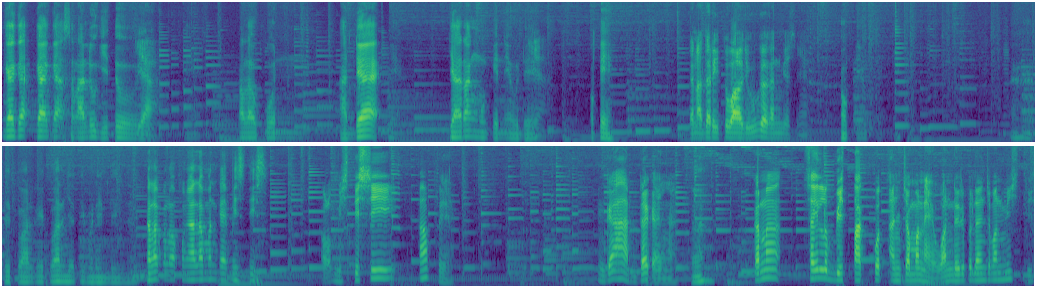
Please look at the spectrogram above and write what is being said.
Gak, gak, gak, gak selalu gitu. Ya, Iya. Kalaupun ada, ya, jarang mungkin ya udah. iya. Oke, Dan ada ritual juga kan biasanya. oke, oke. Ah, Ritual-ritual jadi merinding. Kalau kalau pengalaman kayak mistis, Kalau mistis sih apa ya? Nggak ada kayaknya. Hah? Karena saya lebih takut ancaman hewan daripada ancaman mistis.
